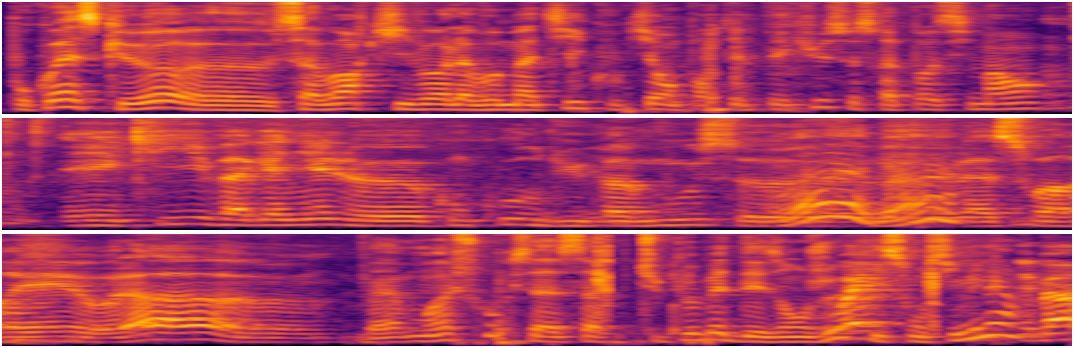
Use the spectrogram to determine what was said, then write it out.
pourquoi est-ce que euh, savoir qui vole à Vomatic ou qui a emporté le PQ, ce serait pas aussi marrant? Et qui va gagner le concours du bamousse euh, Ouais, bah. de la soirée, euh, voilà. euh. Ben, Moi, je trouve que ça, ça- tu peux mettre des enjeux Ouais. qui sont similaires. Et ben,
